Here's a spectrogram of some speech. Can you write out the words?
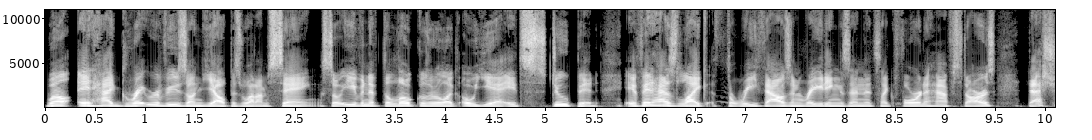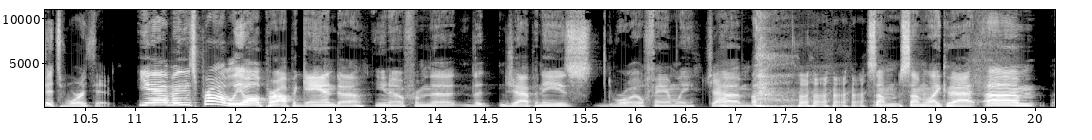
Well, it had great reviews on Yelp, is what I'm saying. So even if the locals are like, oh, yeah, it's stupid, if it has like 3,000 ratings and it's like four and a half stars, that shit's worth it. Yeah, but it's probably all propaganda, you know, from the, the Japanese royal family. Jap- um, some some like that. Um,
